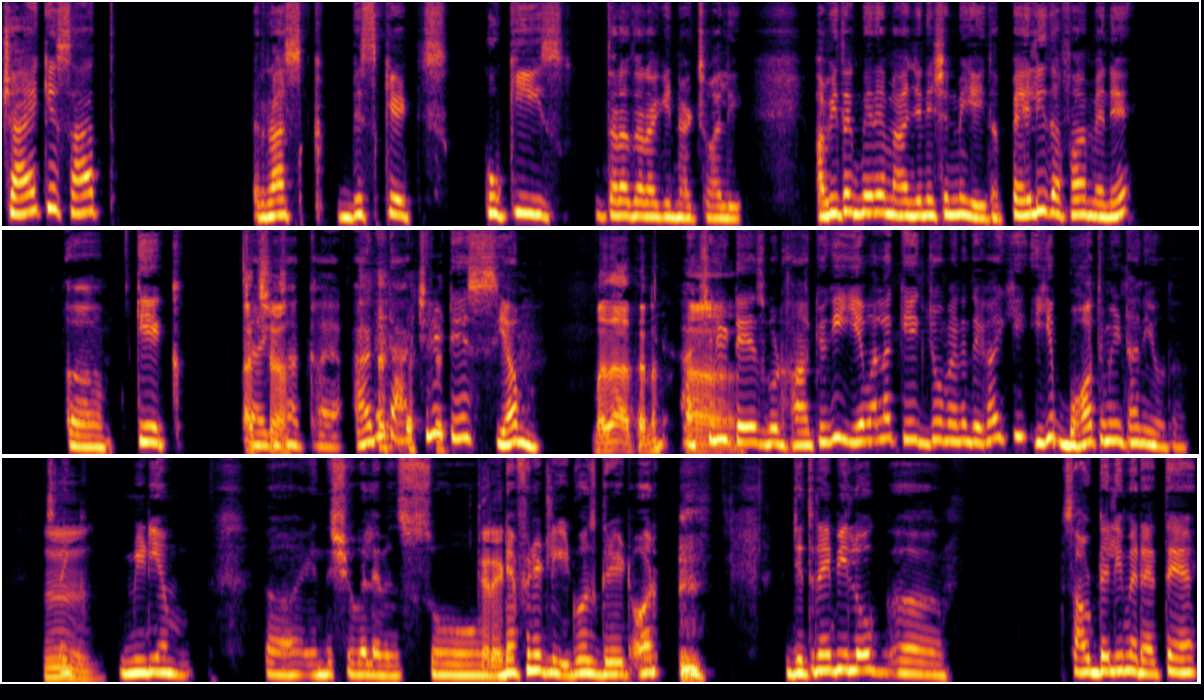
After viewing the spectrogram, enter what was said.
चाय के साथ रस्क बिस्किट्स कुकीज तरह तरह की नट्स वाली। अभी तक मेरे इमेजिनेशन में यही था। पहली दफ़ा मैंने केक चाय अच्छा। के साथ खाया। And it actually taste yum मज़ा आता ना? एक्चुअली। टेस्ट गुड हाँ क्योंकि ये वाला केक जो मैंने देखा कि ये बहुत मीठा नहीं होता। Medium in the sugar levels so definitely it was great और जितने भी लोग साउथ दिल्ली में रहते हैं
